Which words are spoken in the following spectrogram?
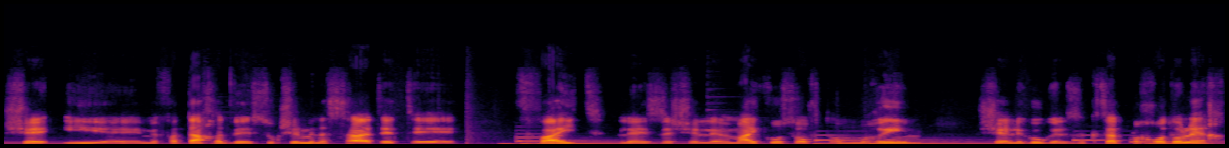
שהיא אה, מפתחת וסוג של מנסה לתת פייט לזה של מייקרוסופט, אומרים שלגוגל זה קצת פחות הולך.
